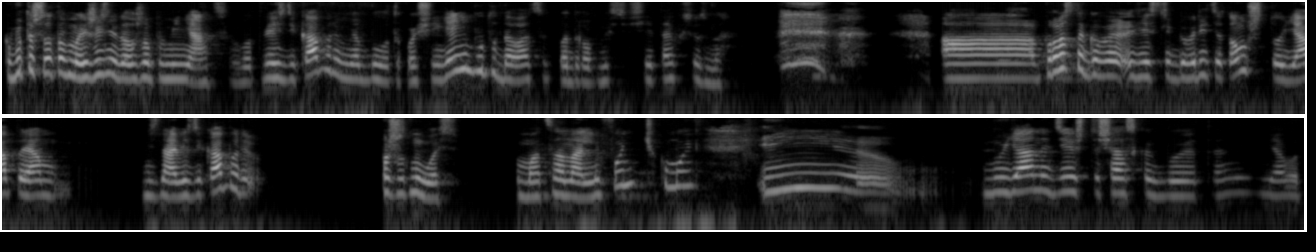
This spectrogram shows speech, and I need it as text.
как будто что-то в моей жизни должно поменяться. Вот весь декабрь у меня было такое ощущение. Я не буду даваться в подробности, все и так все знают. А, просто говор- если говорить о том, что я прям, не знаю, весь декабрь пошатнулась эмоциональный фончик мой. И, э, ну, я надеюсь, что сейчас как бы это, я вот...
